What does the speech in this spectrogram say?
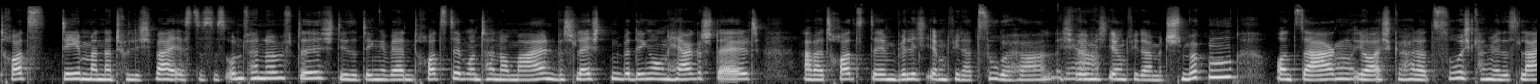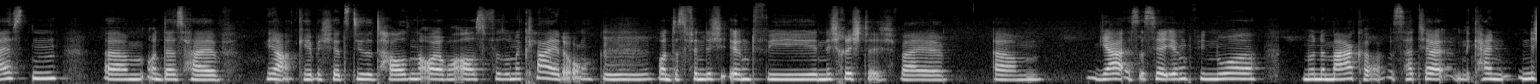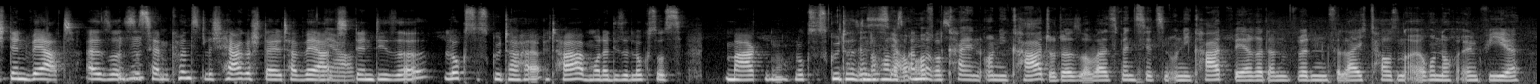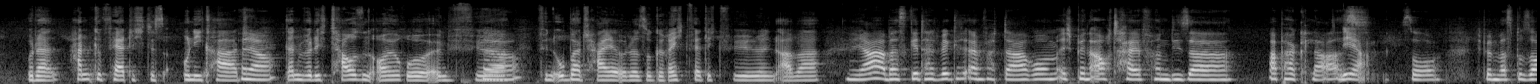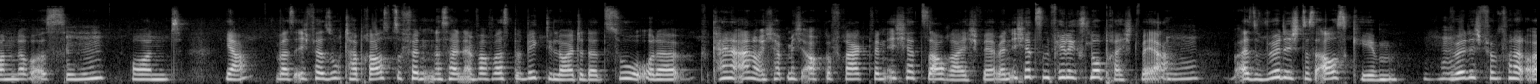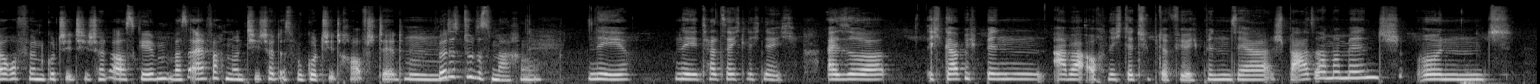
trotzdem man natürlich weiß, das ist unvernünftig, diese Dinge werden trotzdem unter normalen bis schlechten Bedingungen hergestellt, aber trotzdem will ich irgendwie dazugehören. Ich ja. will mich irgendwie damit schmücken und sagen, ja, ich gehöre dazu, ich kann mir das leisten ähm, und deshalb ja, gebe ich jetzt diese 1000 Euro aus für so eine Kleidung. Mhm. Und das finde ich irgendwie nicht richtig, weil ähm, ja, es ist ja irgendwie nur nur eine Marke. Es hat ja kein, nicht den Wert. Also mhm. es ist ja ein künstlich hergestellter Wert, ja. den diese Luxusgüter halt haben oder diese Luxus, Luxusmarken. Luxusgüter sind Das ist nochmal ja was auch anderes. oft kein Unikat oder sowas. Wenn es jetzt ein Unikat wäre, dann würden vielleicht 1000 Euro noch irgendwie oder handgefertigtes Unikat, Ja. dann würde ich 1000 Euro irgendwie für, Ja. für ein Oberteil oder so gerechtfertigt fühlen. Aber Ja, aber es geht halt wirklich einfach darum, ich bin auch Teil von dieser Upper Class. Ja. So, ich bin was Besonderes. Mhm. Und ja, was ich versucht habe rauszufinden, ist halt einfach, was bewegt die Leute dazu? Oder keine Ahnung, ich habe mich auch gefragt, wenn ich jetzt saureich wäre, wenn ich jetzt ein Felix Lobrecht wäre, Mhm. also würde ich das ausgeben? Würde ich 500 Euro für ein Gucci-T-Shirt ausgeben, was einfach nur ein T-Shirt ist, wo Gucci draufsteht? Mhm. Würdest du das machen? Nee, nee, tatsächlich nicht. Also, ich glaube, ich bin aber auch nicht der Typ dafür. Ich bin ein sehr sparsamer Mensch und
